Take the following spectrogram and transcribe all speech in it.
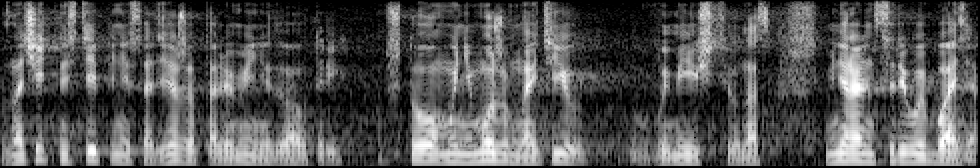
в значительной степени содержат алюминий 2О3, что мы не можем найти в имеющейся у нас минерально-сырьевой базе.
